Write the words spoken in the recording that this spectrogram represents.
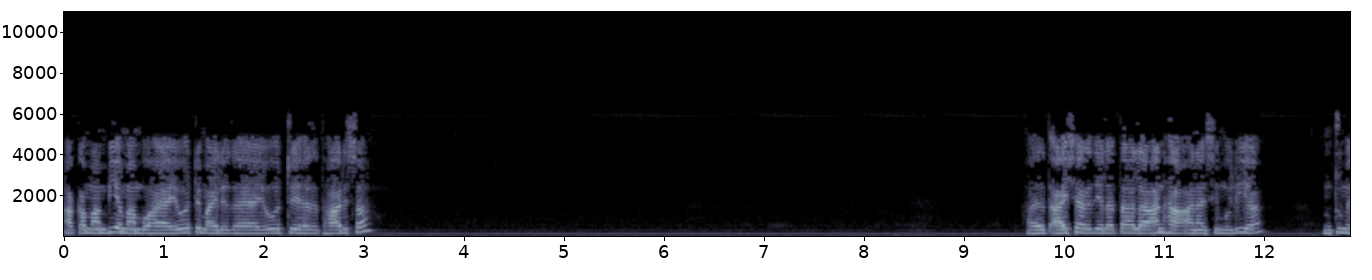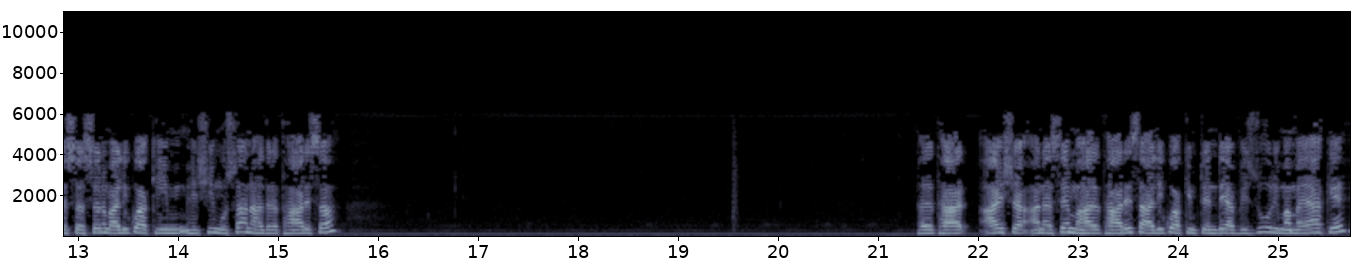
akamwambia mambo haya yote maelezo haya yote harat harisa. Harat aisha radiallah taala anha anasimulia mtume saa salam alikuwa akimheshimu sana hadrat harisa aisha anasema harat harisa alikuwa akimtendea vizuri mama yake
